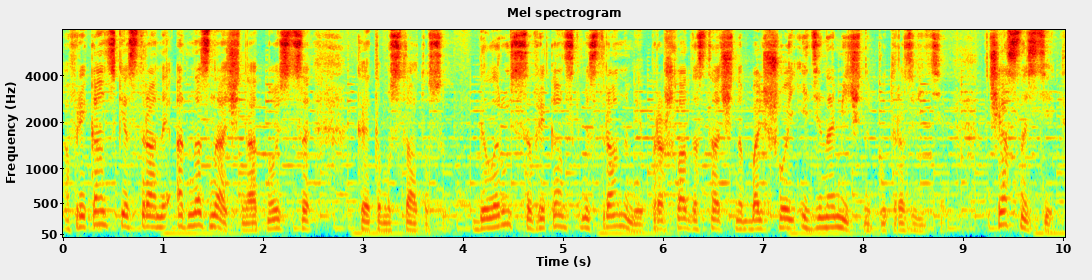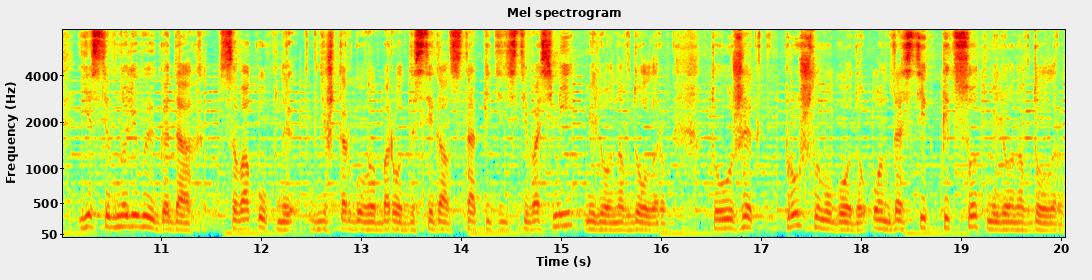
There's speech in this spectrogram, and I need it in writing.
Африканские страны однозначно относятся к этому статусу. Беларусь с африканскими странами прошла достаточно большой и динамичный путь развития. В частности, если в нулевых годах совокупный внешторговый оборот достигал 158 миллионов долларов, то уже к прошлому он достиг 500 миллионов долларов.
